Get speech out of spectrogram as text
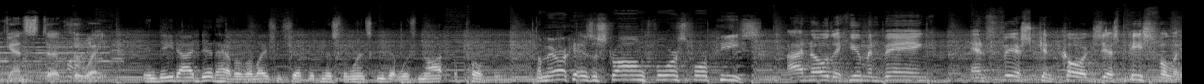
against uh, Kuwait. Indeed, I did have a relationship with Ms. Lewinsky that was not appropriate. America is a strong force for peace. I know the human being and fish can coexist peacefully.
